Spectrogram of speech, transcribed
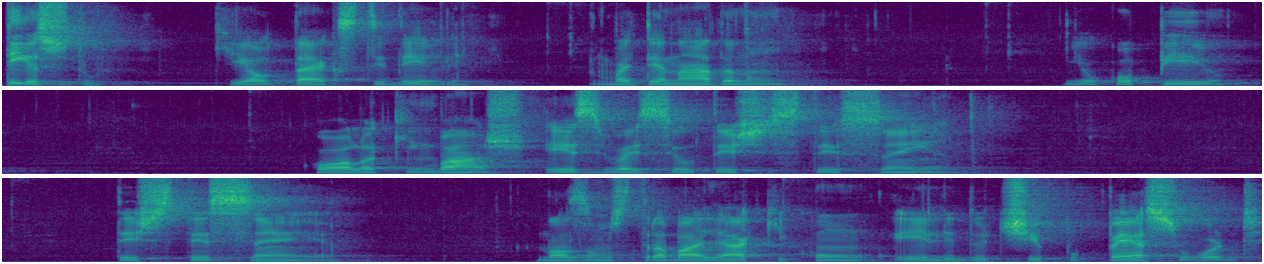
texto, que é o text dele. Não vai ter nada não. E eu copio, colo aqui embaixo, esse vai ser o txt senha. txt senha. Nós vamos trabalhar aqui com ele do tipo password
